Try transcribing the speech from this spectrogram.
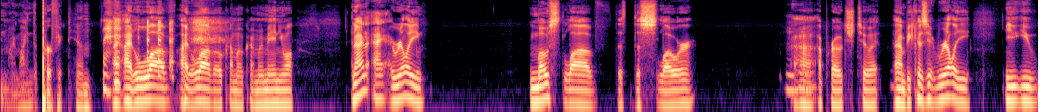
in my mind the perfect hymn. I, I love I love O come O come Emmanuel, and I I I really most love the the slower uh, Mhm. approach to it um, because it really you you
